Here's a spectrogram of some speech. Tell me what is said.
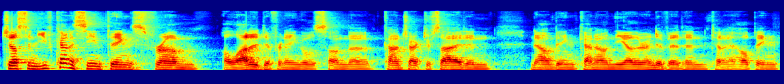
Justin, you've kind of seen things from a lot of different angles on the contractor side and now being kind of on the other end of it and kind of helping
